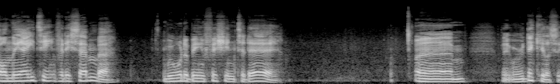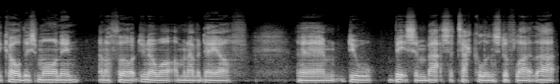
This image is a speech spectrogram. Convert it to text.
on the 18th of December, we would have been fishing today. Um, it was ridiculously cold this morning, and I thought, you know what, I'm gonna have a day off, um, do bits and bats of tackle and stuff like that,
